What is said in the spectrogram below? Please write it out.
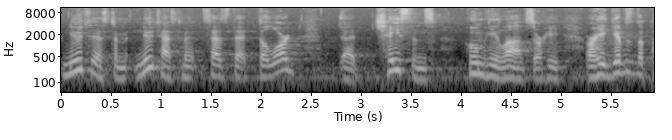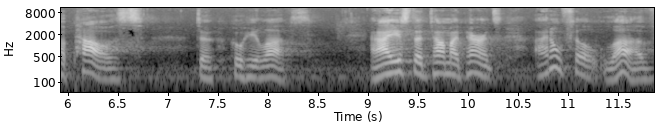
New Testament, New Testament says that the Lord uh, chastens whom he loves, or he, or he gives the papows to who he loves. And I used to tell my parents, I don't feel love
